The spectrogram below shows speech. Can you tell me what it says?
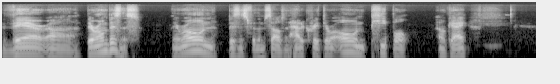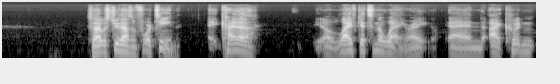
their uh their own business their own business for themselves and how to create their own people. Okay. So that was 2014. It kind of, you know, life gets in the way, right? And I couldn't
